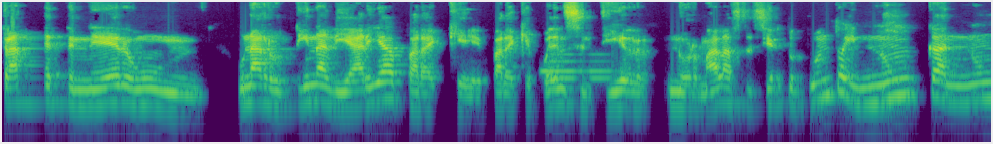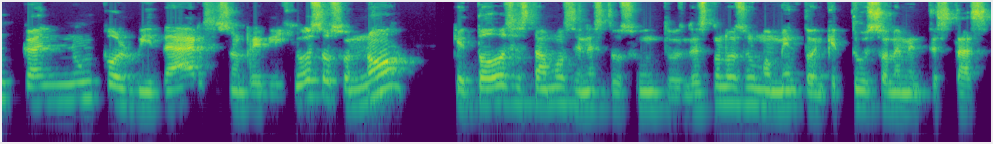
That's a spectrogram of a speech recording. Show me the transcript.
trate de tener una rutina diaria para que, para que puedan sentir normal hasta cierto punto y nunca, nunca, nunca olvidar si son religiosos o no, que todos estamos en estos juntos. Esto no es un momento en que tú solamente estás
